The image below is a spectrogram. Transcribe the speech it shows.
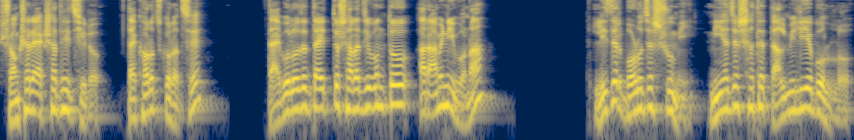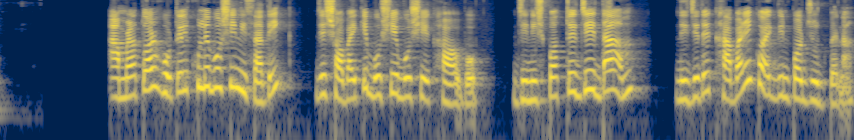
সংসারে একসাথেই ছিল, তাই খরচ করেছে। তাই বলে ওদের দায়িত্ব সারা জীবন তো আর আমি নিব না? লিজের বড় যা সুমি, নিয়াজের সাথে তাল মিলিয়ে বলল, আমরা তো আর হোটেল খুলে বসিনি, সাদিক। যে সবাইকে বসিয়ে বসিয়ে খাওয়াবো। জিনিসপত্রের যে দাম নিজেদের খাবারই কয়েকদিন পর জুটবে না।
